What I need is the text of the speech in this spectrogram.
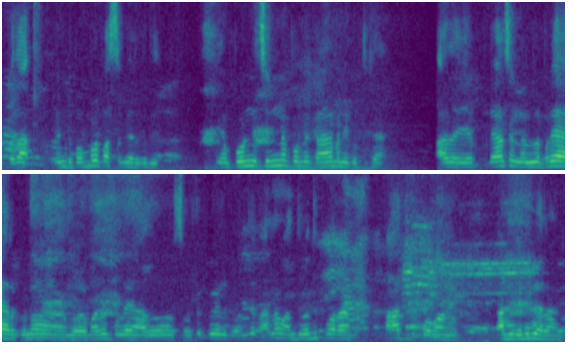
இப்போ தான் ரெண்டு பொம்பளை பசங்க இருக்குது. என் பொண்ணு சின்ன பொண்ணு கல்யாணம் பண்ணி கொடுத்துட்டேன். அது எப்படியாச்சும் நல்லபடியாக இருக்கணும். அவங்க மது பிள்ளை அதுவும் சொல்லிட்டு கோயிலுக்கு வந்து ஆனால் வந்து வந்து போகிறாங்க பார்த்துட்டு போவாங்க. அடிக்கடி வராங்க.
